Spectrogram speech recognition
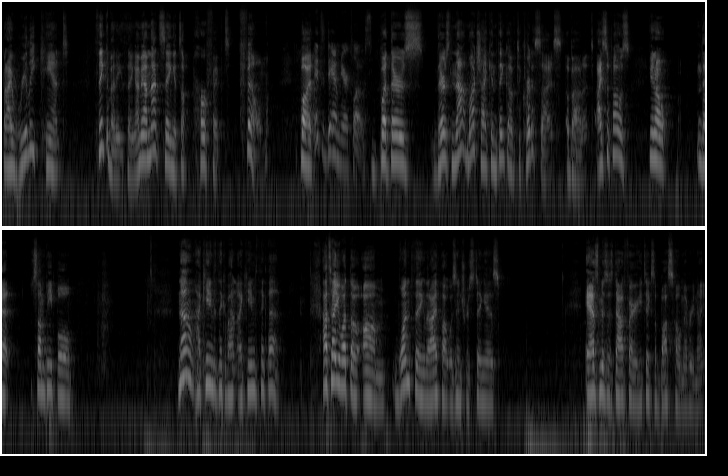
but I really can't think of anything. I mean, I'm not saying it's a perfect film, but It's damn near close. but there's there's not much I can think of to criticize about it. I suppose you know that some people. No, I can't even think about. I can't even think that. I'll tell you what though. Um, one thing that I thought was interesting is, as Mrs. Doubtfire, he takes a bus home every night,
